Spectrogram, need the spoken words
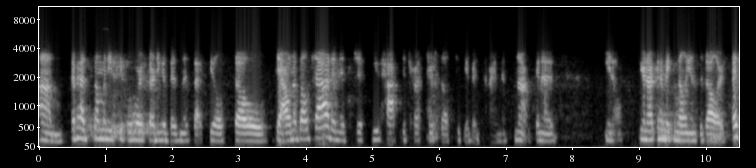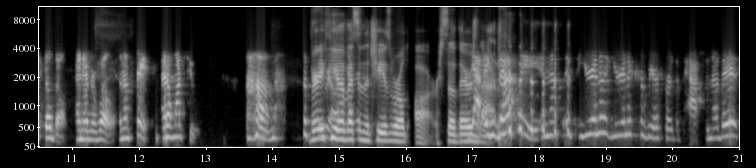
Um, I've had so many people who are starting a business that feel so down about that. And it's just, you have to trust yourself to give it time. It's not going to, you know, you're not going to make millions of dollars. I still don't. I never will. And that's great. I don't want to. Um, very few of us in the cheese world are. So there's yeah, that. exactly. And that's, you're in a, you're in a career for the passion of it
